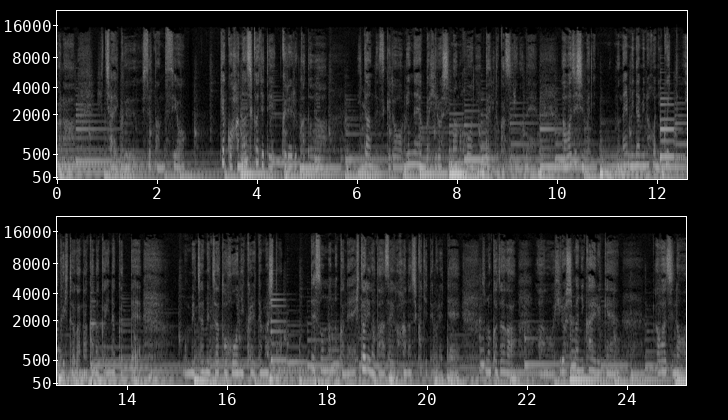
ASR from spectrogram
らチハイクしてたんですよ。結構話しかけてくれる方はいたんですけどみんなやっぱ広島の方に行ったりとかするので淡路島にのね南の方に行く行く人がなかなかいなくってもうめちゃめちゃ途方に暮れてました。でそんな中ね一人の男性が話しかけてくれてその方があの広島に帰るけん淡路の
